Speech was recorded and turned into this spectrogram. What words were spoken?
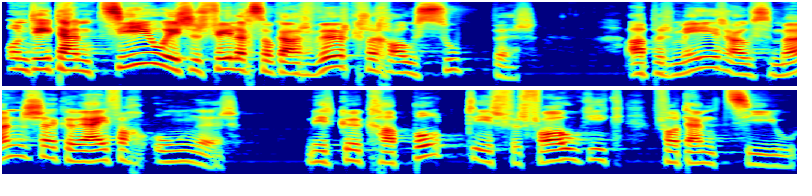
Und in diesem Ziel ist er vielleicht sogar wirklich auch super. Aber wir als Menschen gehen einfach unter. Wir gehen kaputt in der Verfolgung von diesem Ziel.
